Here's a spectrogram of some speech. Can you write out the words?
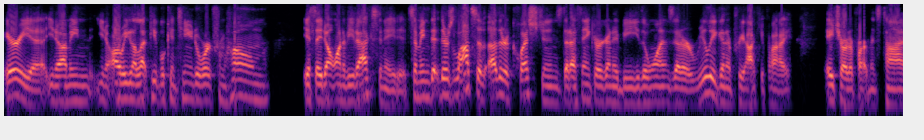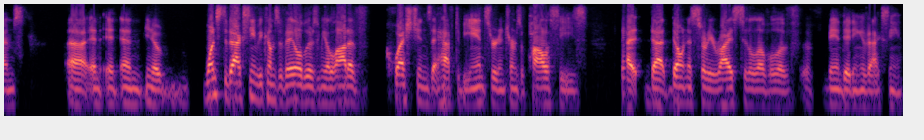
area you know i mean you know are we going to let people continue to work from home if they don't want to be vaccinated so i mean th- there's lots of other questions that i think are going to be the ones that are really going to preoccupy HR departments' times. Uh, and, and, and, you know, once the vaccine becomes available, there's going to be a lot of questions that have to be answered in terms of policies that, that don't necessarily rise to the level of, of mandating a vaccine.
